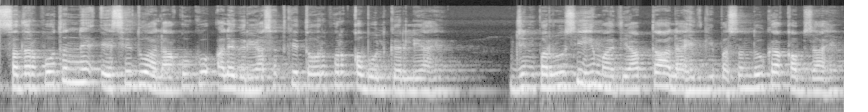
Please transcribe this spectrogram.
सदर पोतन ने ऐसे दो इलाकों को अलग रियासत के तौर पर कबूल कर लिया है, जिन पर रूसी हिमायत याफ्ता अलाहदगी पसंदों का कब्ज़ा है।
